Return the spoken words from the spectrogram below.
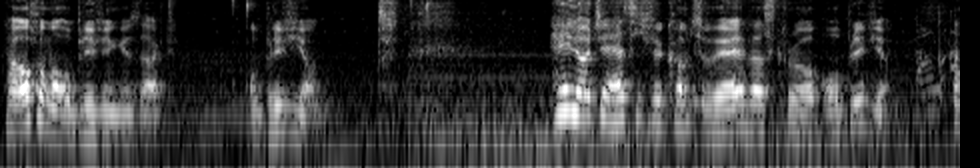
Ich habe auch immer Oblivion gesagt. Oblivion. Hey Leute, herzlich willkommen zu Elder Scroll Oblivion.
